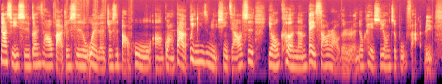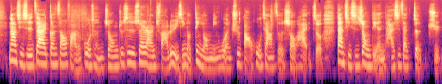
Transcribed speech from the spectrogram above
那其实跟骚法就是为了就是保护呃广大的不一定是女性，只要是有可能被骚扰的人都可以适用这部法律。那其实，在跟骚法的过程中，就是虽然法律已经有定有明文去保护这样子的受害者，但其实重点还是在证据。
